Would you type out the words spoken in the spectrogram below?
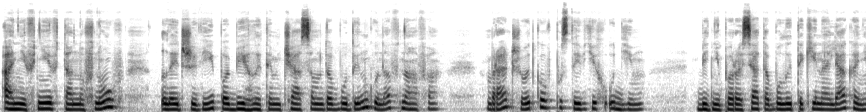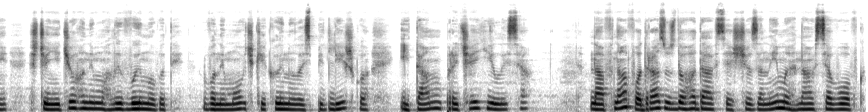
А Ніф-Ніф та Нуфнув ледь живі побігли тим часом до будинку Нафнафа. Брат швидко впустив їх у дім. Бідні поросята були такі налякані, що нічого не могли вимовити. Вони мовчки кинулись під ліжко і там причаїлися. Наф-наф одразу здогадався, що за ними гнався вовк,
